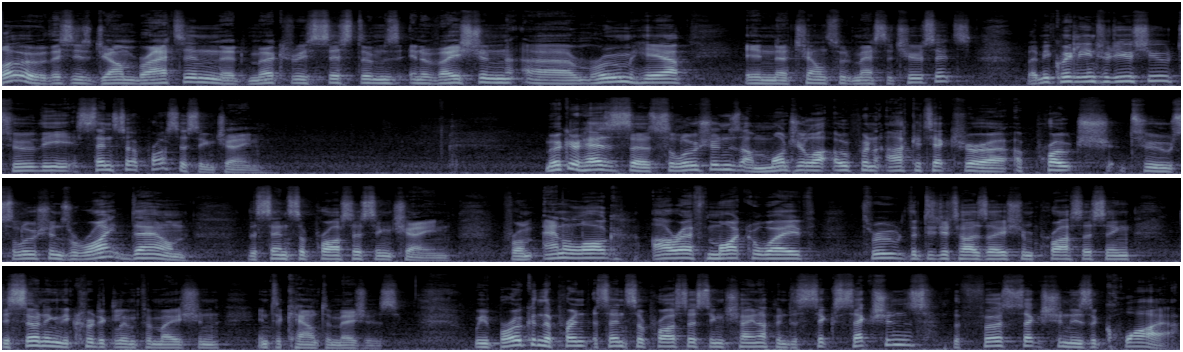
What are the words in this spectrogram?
this is John Bratton at Mercury Systems Innovation uh, Room here in uh, Chelmsford, Massachusetts. Let me quickly introduce you to the sensor processing chain. Mercury has uh, solutions, a modular open architecture uh, approach to solutions right down the sensor processing chain from analog, RF microwave, through the digitization processing, discerning the critical information into countermeasures. We've broken the sensor processing chain up into six sections. The first section is acquire.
